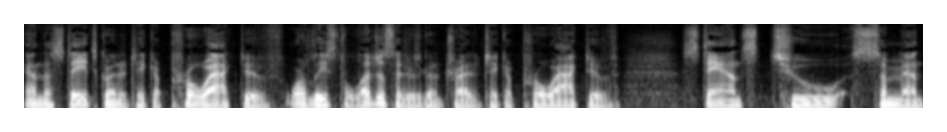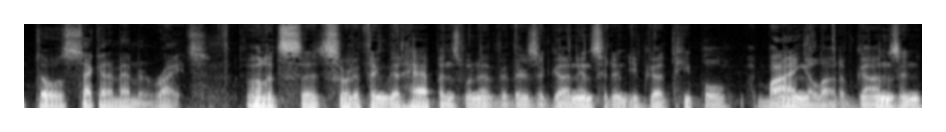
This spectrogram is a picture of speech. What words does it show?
and the state's going to take a proactive, or at least the legislature is going to try to take a proactive stance to cement those Second Amendment rights. Well, it's the sort of thing that happens whenever there's a gun incident. You've got people buying a lot of guns, and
